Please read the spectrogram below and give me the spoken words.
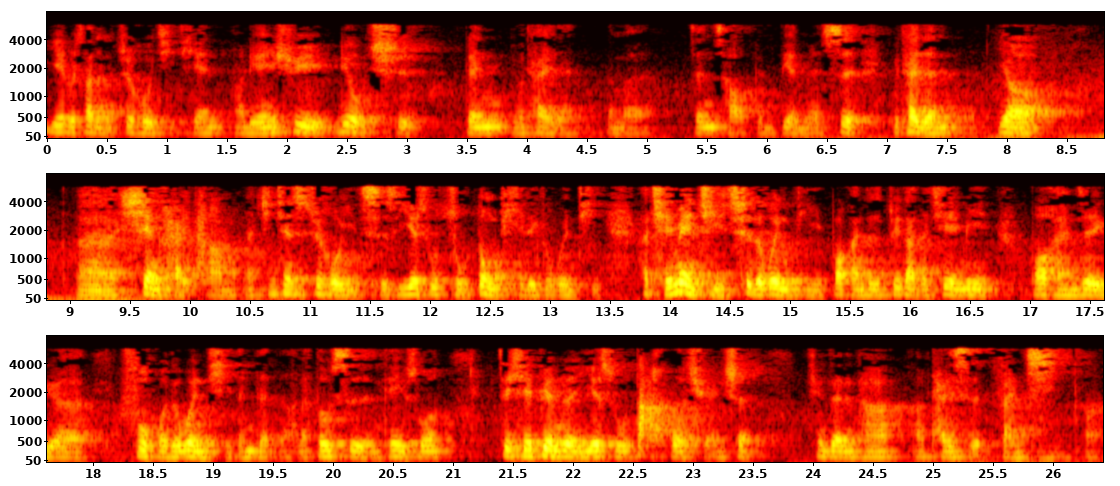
耶路撒冷的最后几天啊，连续六次跟犹太人那么争吵跟辩论，是犹太人。要呃陷害他嘛？那今天是最后一次，是耶稣主动提的一个问题。他前面几次的问题，包含这个最大的诫命，包含这个复活的问题等等的，那都是你可以说这些辩论，耶稣大获全胜。现在呢，他啊开始反击啊，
